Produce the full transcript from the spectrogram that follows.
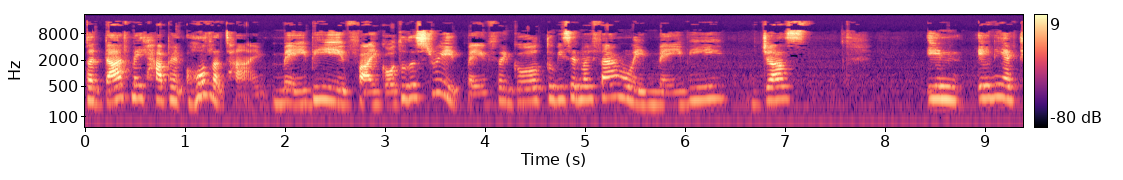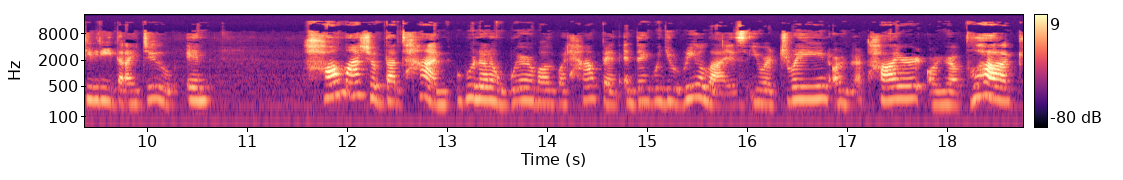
But that may happen all the time. Maybe if I go to the street, maybe if I go to visit my family, maybe just in any activity that I do. And how much of that time we're not aware about what happened. And then when you realize you are drained or you are tired or you're blocked,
